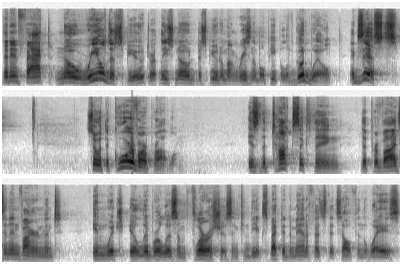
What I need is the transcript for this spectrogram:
that in fact no real dispute, or at least no dispute among reasonable people of goodwill, exists. So, at the core of our problem is the toxic thing that provides an environment in which illiberalism flourishes and can be expected to manifest itself in the ways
